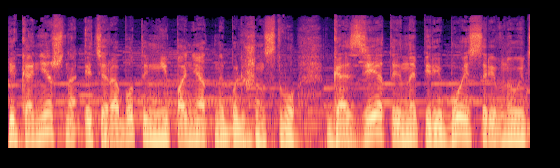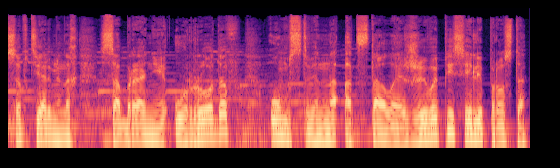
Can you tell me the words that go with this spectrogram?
И, конечно, эти работы непонятны большинству. Газеты на перебой соревнуются в терминах «собрание уродов», «умственно отсталая живопись» или просто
